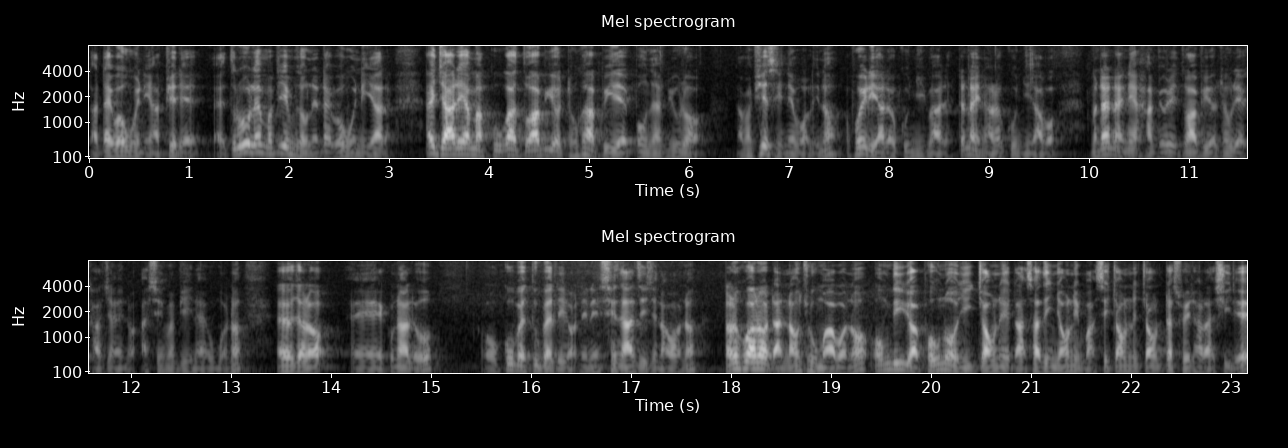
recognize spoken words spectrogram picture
ဒါတိုက်ပွဲဝင်နေတာဖြစ်တယ်အဲသူတို့လည်းမပြည့်မစုံတဲ့တိုက်ပွဲဝင်နေရတာအဲကြားထဲမှာကိုကသွားပြီးတော့ဒုက္ခပေးတဲ့ပုံစံမျိုးတော့ဒါမဖြစ်စေနဲ့ပေါ့လေနော်အဖွဲ့တွေကတော့ကူညီပါတယ်တက်နိုင်တာတော့ကူညီတာပေါ့မတက်နိုင်တဲ့ဟာမျိုးတွေသွားပြီးတော့လှုပ်တဲ့ခါကျရင်တော့အဆင်မပြေနိုင်ဘူးပေါ့နော်အဲတော့ကြတော့အဲခုနလိုဟိုကိုယ့်ဘက်သူ့ဘက်လေးတော့နည်းနည်းစဉ်းစားကြည့်ချင်တာပေါ့နော်နောက်တစ်ခုကတော့ဒါနောင်ချုံမှာပေါ့နော်အုံးသီးရွာဖုံးတော်ကြီးကျောင်းနဲ့ဒါစာတင်ကျောင်းတွေမှာစစ်ကျောင်းနဲ့ကျောင်းတက်ဆွဲထားတာရှိတယ်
